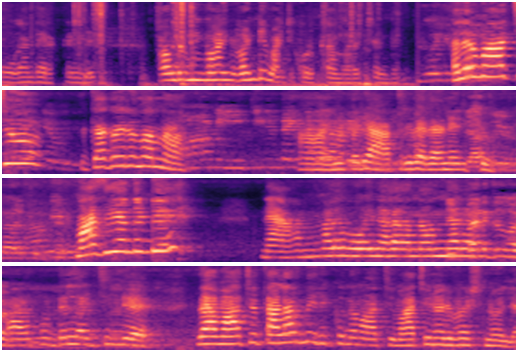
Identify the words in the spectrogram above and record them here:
പോകാൻ തിരക്കുണ്ട്. അതുകൊണ്ട് വണ്ടി മാറ്റി കൊടുക്കാൻ പറഞ്ഞിട്ടുണ്ട് ഹലോ മാച്ചു. ഇക്കാക്ക വരും പറഞ്ഞാ? ആ ഇനിയിപ്പോ രാത്രി വരാനായിരിക്കും. മതി എന്നിട്ട് നമ്മൾ പോയി നല്ല ഒന്നൊന്നര ഫുഡെല്ലാം അടിച്ചില്ലേ ഇതാ മാച്ചു തളർന്നിരിക്കുന്ന മാച്ചു. മാച്ചുവിനൊരു പ്രശ്നമില്ല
